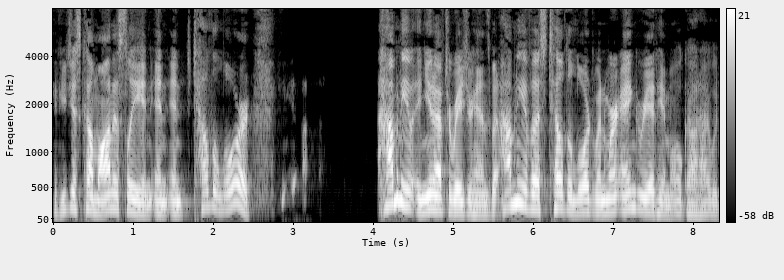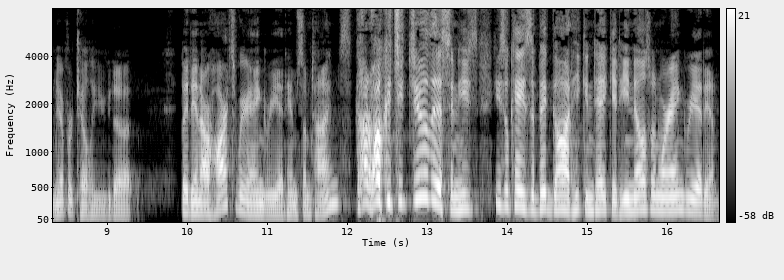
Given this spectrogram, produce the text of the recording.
If you just come honestly and, and, and tell the Lord, how many, and you don't have to raise your hands, but how many of us tell the Lord when we're angry at Him, oh God, I would never tell you that. But in our hearts, we're angry at Him sometimes. God, how could you do this? And He's, He's okay. He's a big God. He can take it. He knows when we're angry at Him.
